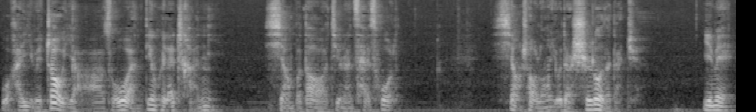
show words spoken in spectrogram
我还以为赵雅昨晚定会来缠你，想不到竟然猜错了。项少龙有点失落的感觉，因为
